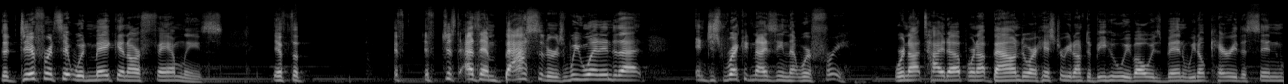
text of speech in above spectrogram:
the difference it would make in our families if the if, if just as ambassadors we went into that and just recognizing that we're free we're not tied up. We're not bound to our history. We don't have to be who we've always been. We don't carry the sin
